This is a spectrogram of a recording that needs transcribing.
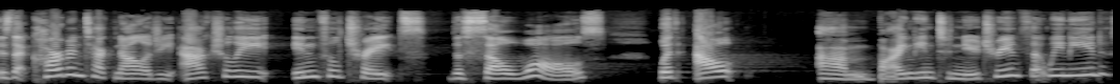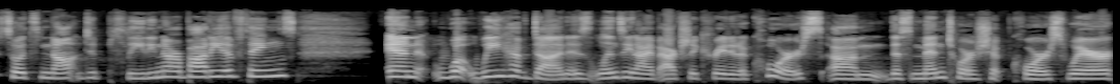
is that carbon technology actually infiltrates the cell walls without um, binding to nutrients that we need. So it's not depleting our body of things. And what we have done is Lindsay and I have actually created a course, um, this mentorship course where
